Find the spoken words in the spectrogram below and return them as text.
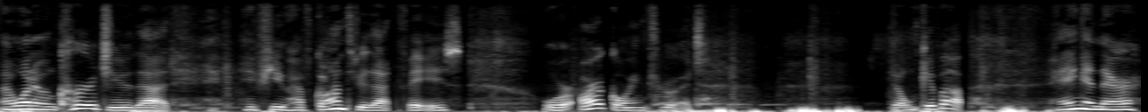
I want to encourage you that if you have gone through that phase or are going through it, don't give up. Hang in there.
